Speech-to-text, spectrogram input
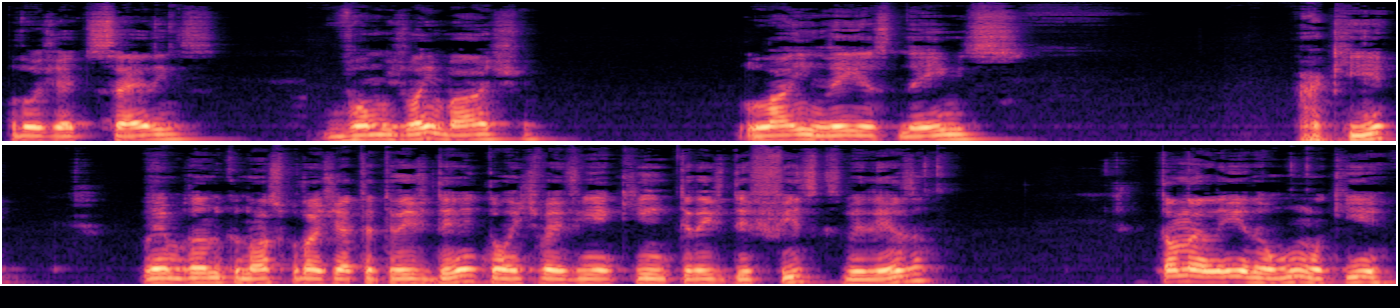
Project Settings, vamos lá embaixo, lá em Layers Names, aqui, lembrando que o nosso projeto é 3D, então a gente vai vir aqui em 3D Physics, beleza? Então na Layer 1 aqui,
